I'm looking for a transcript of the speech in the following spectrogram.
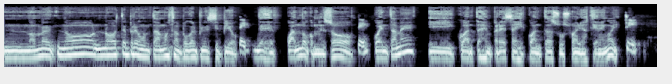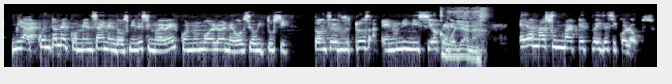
no, me, no, no te preguntamos tampoco al principio. ¿Desde cuándo comenzó? Cuéntame y cuántas empresas y cuántos usuarios tienen hoy. Sí, Mira, Cuéntame comienza en el 2019 con un modelo de negocio B2C. Entonces nosotros en un inicio... Como Yana. Era más un marketplace de psicólogos.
